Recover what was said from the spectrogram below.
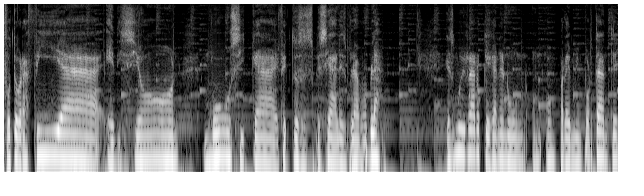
fotografía, edición, música, efectos especiales, bla, bla, bla. Es muy raro que ganen un, premio importante.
